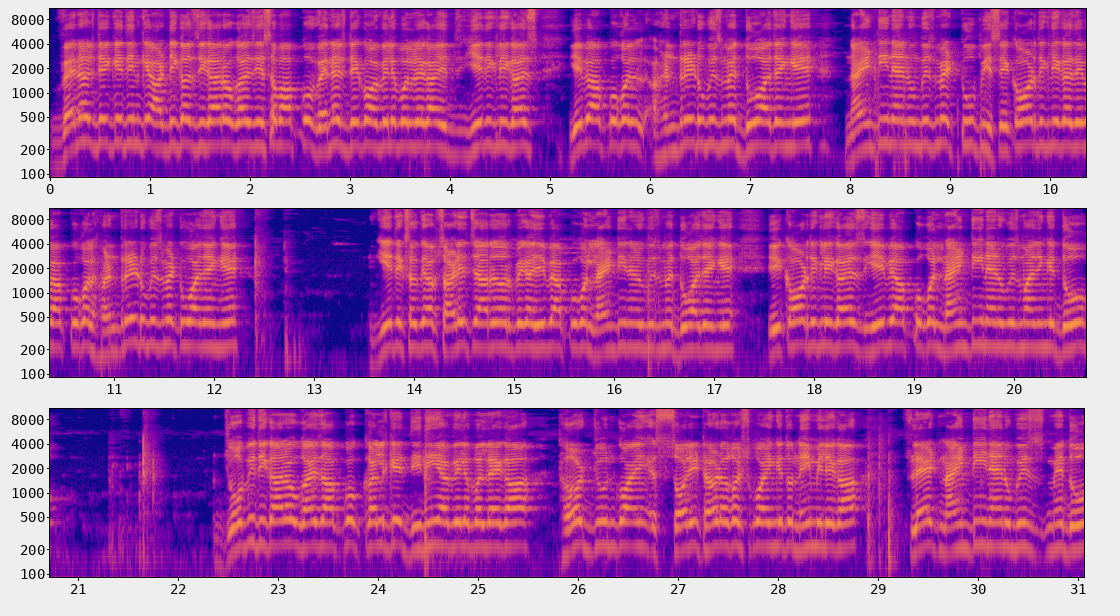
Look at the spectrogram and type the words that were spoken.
वेनसडे के दिन के आर्टिकल्स दिखा रहा हो गैस ये सब आपको वेनसडे को अवेलेबल रहेगा। ये दिख ली गैस ये भी आपको कल हंड्रेड रुपीज़ में दो आ जाएँगे नाइन्टी नाइन रुपीज़ में टू पीस एक और दिख ली गैस ये भी आपको कल हंड्रेड रुपीज़ में टू आ जाएँगे। ये देख सकते हैं आप, साढ़े चार हज़ार रुपये का ये भी आपको कल नाइन्टी नाइन रुपीज़ में दो आ जाएँगे। एक और दिख ली गैस ये भी आपको कल नाइन्टी नाइन रुपीज़ में आ जाएँगे दो। जो भी दिखा रहा हो गाइज़ आपको कल के दिन ही अवेलेबल रहेगा। थर्ड जून को आएँगे सॉरी थर्ड अगस्त को आएँगे तो नहीं मिलेगा। फ्लैट नाइन्टी नाइन रुपीज़ में दो।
